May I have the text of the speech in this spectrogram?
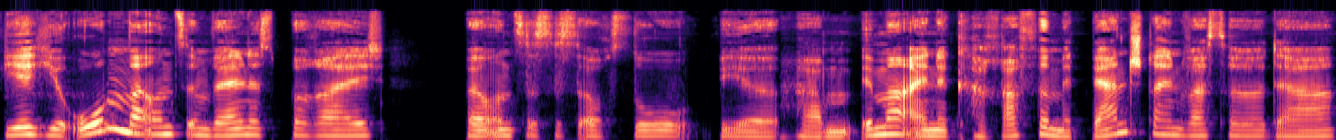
wir hier oben bei uns im Wellnessbereich, bei uns ist es auch so, wir haben immer eine Karaffe mit Bernsteinwasser da.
